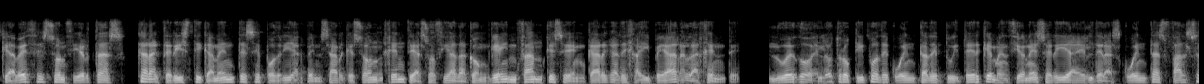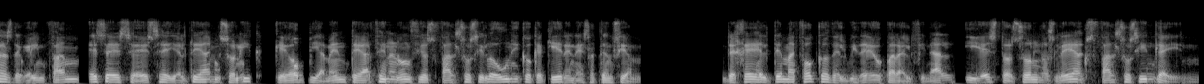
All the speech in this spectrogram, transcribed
que a veces son ciertas, característicamente se podría pensar que son gente asociada con GameFan que se encarga de hypear a la gente. Luego el otro tipo de cuenta de Twitter que mencioné sería el de las cuentas falsas de GameFam, SSS y el Team Sonic, que obviamente hacen anuncios falsos y lo único que quieren es atención. Dejé el tema foco del video para el final, y estos son los leaks falsos in-game.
